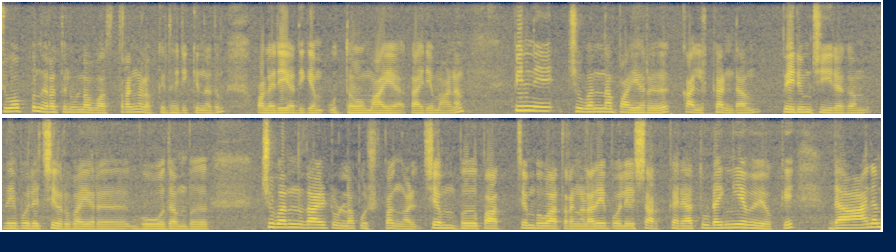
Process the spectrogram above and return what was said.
ചുവപ്പ് നിറത്തിലുള്ള വസ്ത്രങ്ങളൊക്കെ ധരിക്കുന്നതും വളരെയധികം ഉത്തമമായ കാര്യമാണ്. പിന്നെ ചുവന്ന പയർ കൽക്കണ്ടം പെരുംജീരകം അതേപോലെ ചെറുപയർ ഗോതമ്പ് ചുവന്നതായിട്ടുള്ള പുഷ്പങ്ങൾ ചെമ്പ് പാ ചെമ്പ് പാത്രങ്ങൾ അതേപോലെ ശർക്കര തുടങ്ങിയവയൊക്കെ ദാനം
